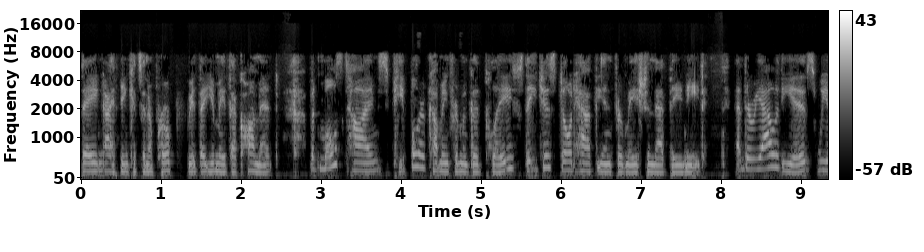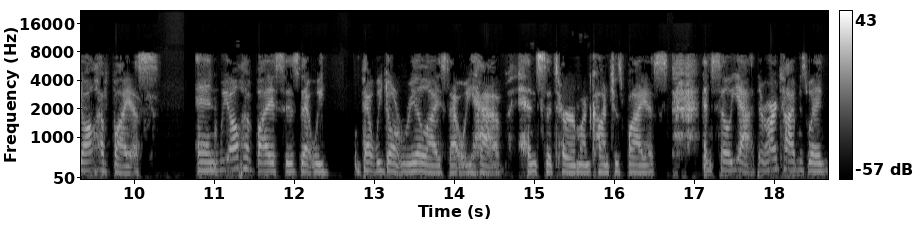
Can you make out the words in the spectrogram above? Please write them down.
saying, I think it's inappropriate that you made that comment. But most times, people are coming from a good place. They just don't have the information that they need. And the reality is, we all have bias. And we all have biases that we that we don't realize that we have, hence the term unconscious bias. And so, yeah, there are times when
